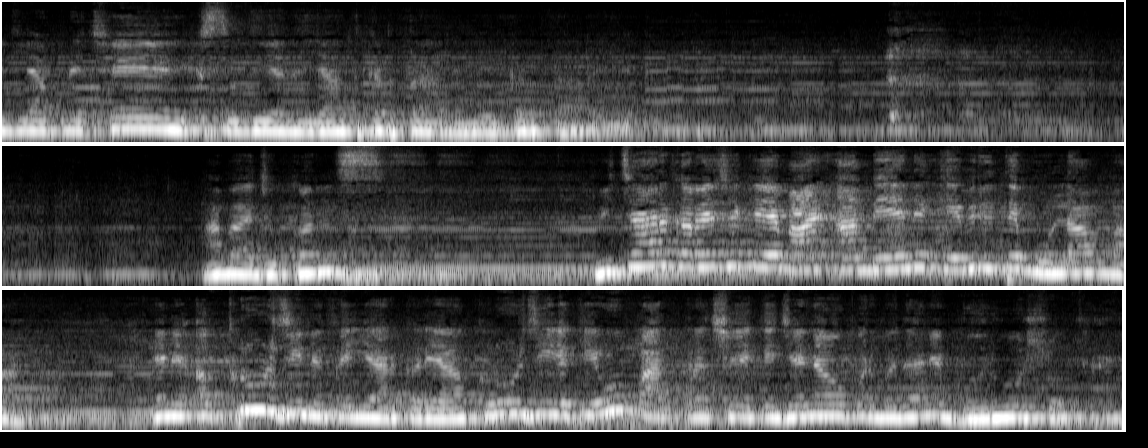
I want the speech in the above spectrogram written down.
એટલે આપણે છેક સુધી એને યાદ કરતા રહીએ કરતા રહીએ. આ બાજુ કંસ વિચાર કરે છે કે આ બેને કેવી રીતે બોલાવવા? એને અક્રૂરજીને તૈયાર કર્યા. અક્રૂરજી એક એવું પાત્ર છે કે જેના ઉપર બધાને ભરોસો થાય.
